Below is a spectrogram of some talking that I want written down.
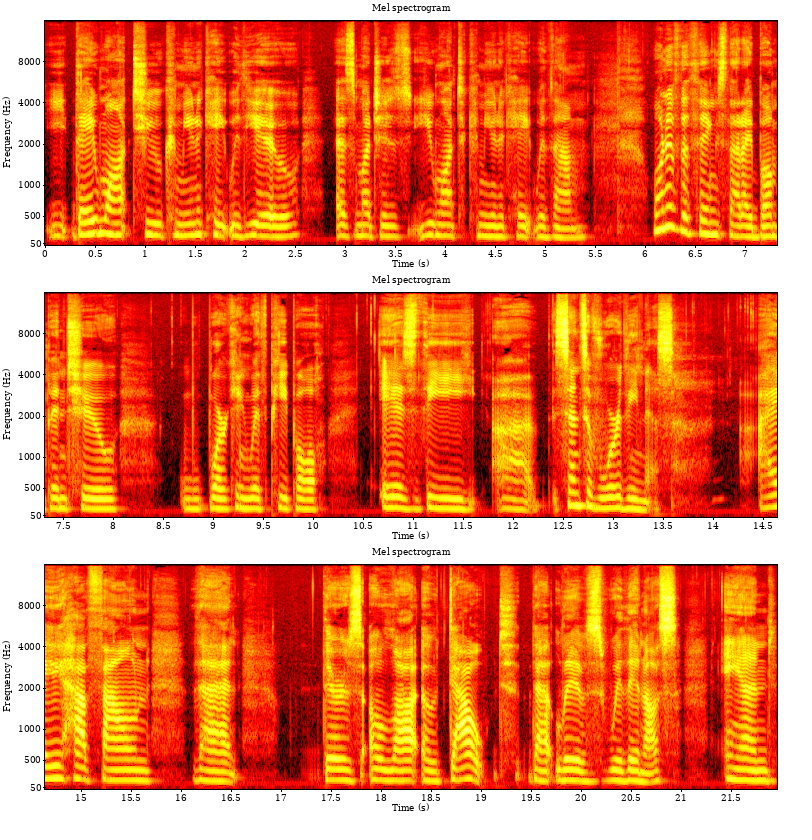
they want to communicate with you as much as you want to communicate with them? One of the things that I bump into working with people is the uh, sense of worthiness. I have found that there's a lot of doubt that lives within us and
